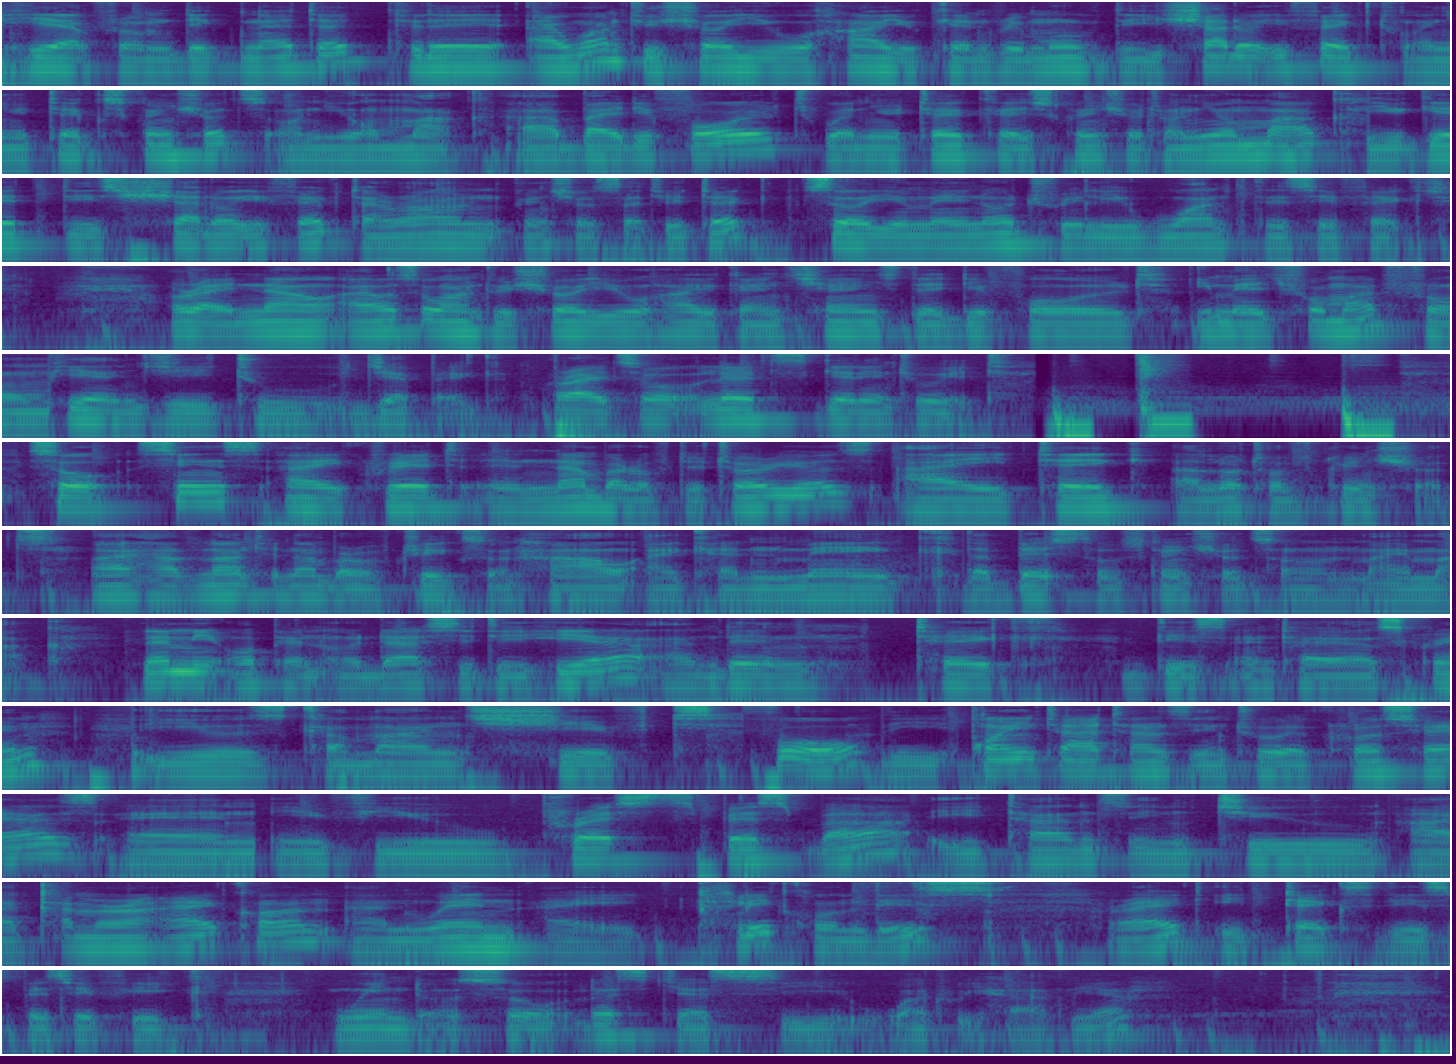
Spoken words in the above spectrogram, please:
here from Dignited. Today I want to show you how you can remove the shadow effect when you take screenshots on your Mac. Uh, by default, when you take a screenshot on your Mac, you get this shadow effect around screenshots that you take. So you may not really want this effect. Alright, now I also want to show you how you can change the default image format from PNG to JPEG. Alright, so let's get into it. So since I create a number of tutorials, I take a lot of screenshots. I have learned a number of tricks on how I can make the best of screenshots on my Mac. Let me open Audacity here and then take this entire screen. Use Command Shift 4. The pointer turns into a crosshairs and if you press spacebar, it turns into a camera icon and when I click on this, right, it takes this specific so let's just see what we have here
